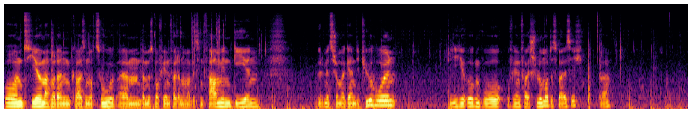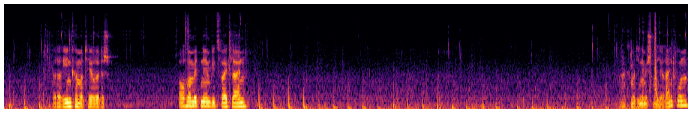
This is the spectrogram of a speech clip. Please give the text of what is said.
Und hier machen wir dann quasi noch zu. Ähm, da müssen wir auf jeden Fall dann noch mal ein bisschen farmen gehen. Würde mir jetzt schon mal gerne die Tür holen. Die hier irgendwo auf jeden Fall schlummert, das weiß ich. Da. Die Batterien können wir theoretisch auch mal mitnehmen, die zwei kleinen. Dann können wir die nämlich schon mal hier reintun.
